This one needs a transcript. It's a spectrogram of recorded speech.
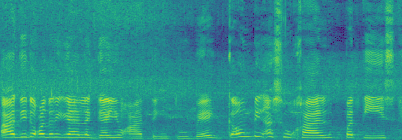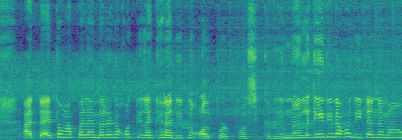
Ah, dito ko na rin ilalagay yung ating tubig, kaunting asukal, patis, at ito nga pala, meron ako tira-tira dito ng all-purpose cream. Nalagay din ako dito ng mga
